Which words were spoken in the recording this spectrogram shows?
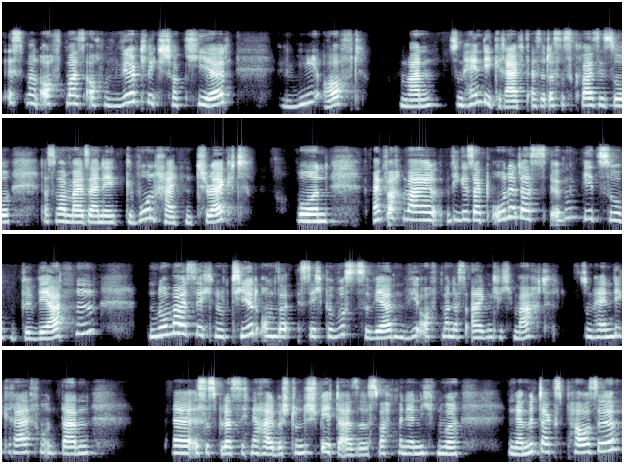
ist man oftmals auch wirklich schockiert, wie oft man zum Handy greift. Also das ist quasi so, dass man mal seine Gewohnheiten trackt und einfach mal, wie gesagt, ohne das irgendwie zu bewerten, nur mal sich notiert, um sich bewusst zu werden, wie oft man das eigentlich macht, zum Handy greifen und dann äh, ist es plötzlich eine halbe Stunde später. Also das macht man ja nicht nur in der Mittagspause.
